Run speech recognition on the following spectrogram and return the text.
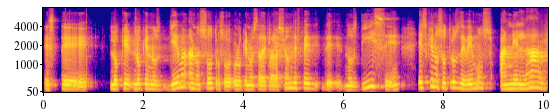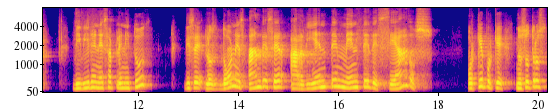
este, lo que, lo que nos lleva a nosotros, o, lo que nuestra declaración de fe nos dice, es que nosotros debemos anhelar vivir en esa plenitud. Dice, los dones han de ser ardientemente deseados. ¿Por qué? Porque nosotros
